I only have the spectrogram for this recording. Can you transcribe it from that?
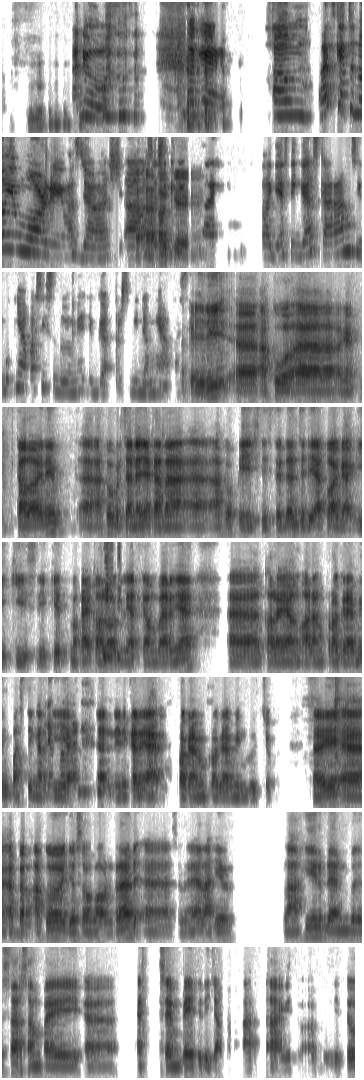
Aduh. Oke. okay. Um, let's get to know you more nih, Mas Josh. Uh, Mas Josh okay. Lagi S3 sekarang sibuknya apa sih sebelumnya juga terus bidangnya apa sih? Oke, jadi uh, aku uh, oke. Okay. Kalau ini uh, aku bercandanya karena uh, aku PhD student jadi aku agak geeky sedikit, makanya kalau lihat gambarnya uh, kalau yang orang programming pasti ngerti ya. Dan ini kan ya programming-programming lucu. Tapi uh, aku, aku Joshua Paundra uh, sebenarnya lahir lahir dan besar sampai uh, eh, SMP itu di Jakarta gitu. Habis itu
